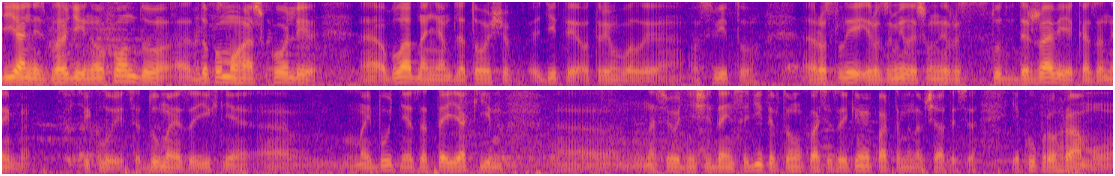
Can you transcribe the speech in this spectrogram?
діяльність благодійного фонду, е, допомога школі е, обладнанням для того, щоб діти отримували освіту, росли і розуміли, що вони ростуть в державі, яка за ними піклується, думає за їхнє майбутнє, за те, як їм е, на сьогоднішній день сидіти в тому класі, за якими партами навчатися, яку програму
